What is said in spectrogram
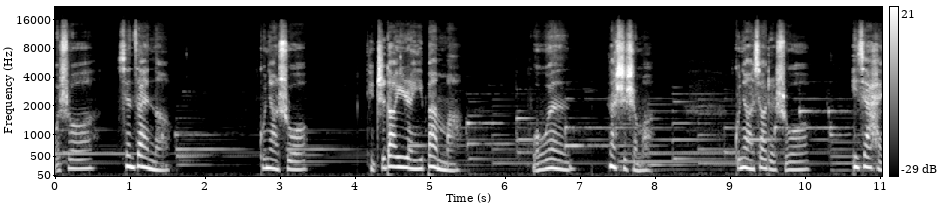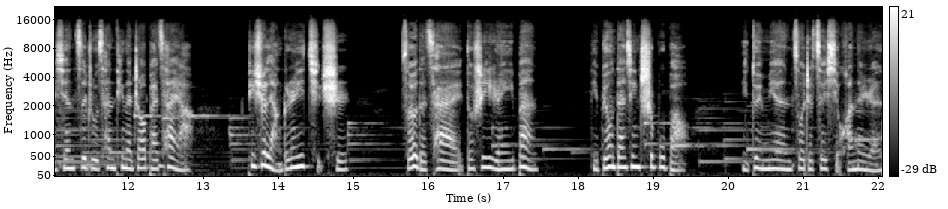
我说现在呢？姑娘说，你知道一人一半吗？我问那是什么？姑娘笑着说。一家海鲜自助餐厅的招牌菜啊，必须两个人一起吃，所有的菜都是一人一半，你不用担心吃不饱。你对面坐着最喜欢的人，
